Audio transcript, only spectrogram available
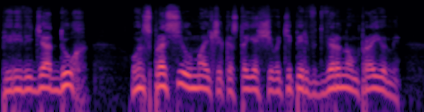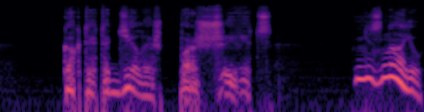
Переведя дух, он спросил мальчика, стоящего теперь в дверном проеме, «Как ты это делаешь, паршивец?» «Не знаю»,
